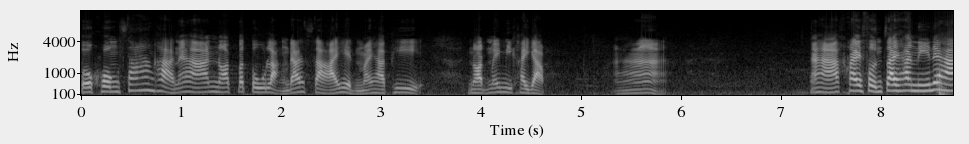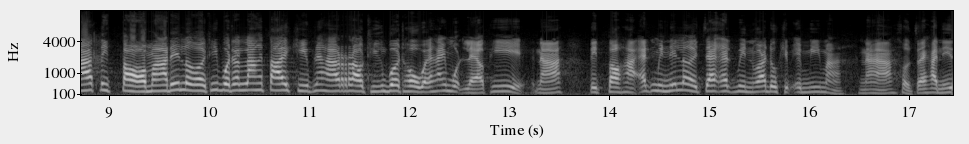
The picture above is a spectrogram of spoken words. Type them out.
ตัวโครงสร้างค่ะนะคะน็อตประตูหลังด้านซ้ายเห็นไหมคะพี่น็อตไม่มีขยับอ่า นะคะใครสนใจคันนี้นะคะ ติดต่อมาได้เลยที่บนด้านล่างใต้คลิปนะคะ เราทิ้งเบอร์โทรไว้ให้หมดแล้วพี่นะติดต่อหาแอดมินได้เลยแจ้งแอดมินว่าดูคลิปเอมมี่มานะคะสนใจคันนี้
